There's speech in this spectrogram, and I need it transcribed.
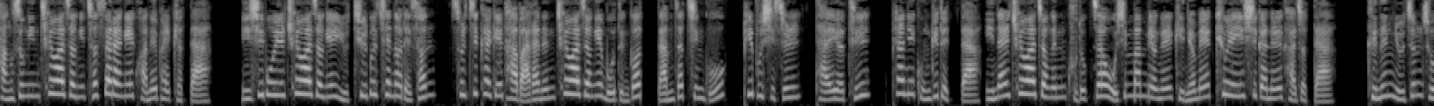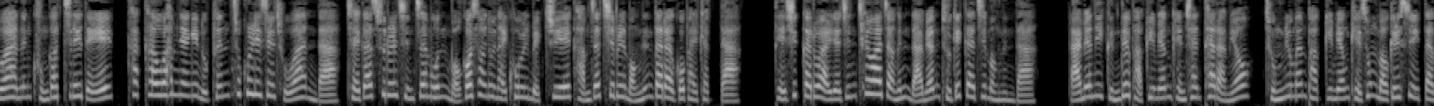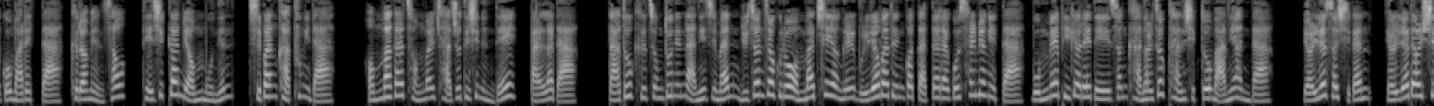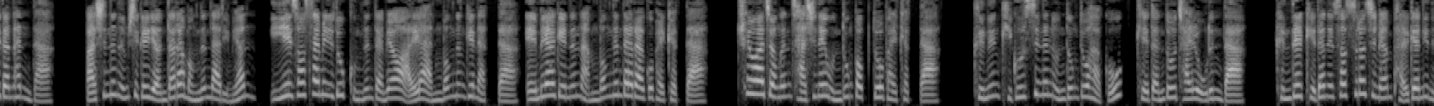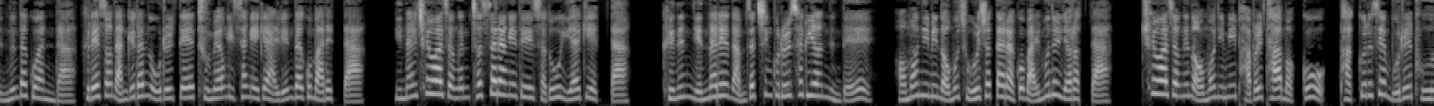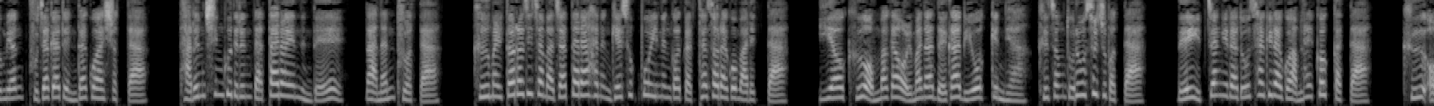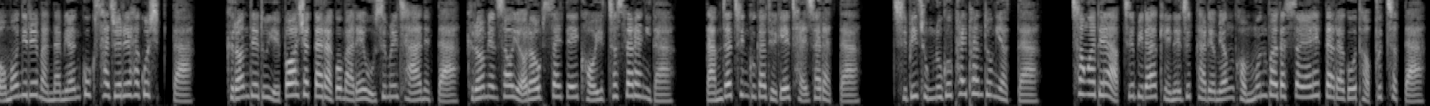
방송인 최화정이 첫사랑에 관해 밝혔다. 25일 최화정의 유튜브 채널에선 솔직하게 다 말하는 최화정의 모든 것, 남자친구, 피부시술, 다이어트, 편이 공개됐다. 이날 최화정은 구독자 50만 명을 기념해 Q&A 시간을 가졌다. 그는 요즘 좋아하는 군것질에 대해 카카오 함량이 높은 초콜릿을 좋아한다. 제가 술을 진짜 못 먹어서 눈 알코올 맥주에 감자칩을 먹는다라고 밝혔다. 대식가로 알려진 최화정은 라면 두 개까지 먹는다. 라면이 근데 바뀌면 괜찮다라며 종류만 바뀌면 계속 먹을 수 있다고 말했다. 그러면서 대식가 면모는 지방 가풍이다. 엄마가 정말 자주 드시는데 말라다. 나도 그 정도는 아니지만 유전적으로 엄마 체형을 물려받은 것 같다라고 설명했다. 몸매 비결에 대해선 간헐적 단식도 많이 한다. 16시간, 18시간 한다. 맛있는 음식을 연달아 먹는 날이면 2에서 3일도 굶는다며 아예 안 먹는 게 낫다. 애매하게는 안 먹는다라고 밝혔다. 최화정은 자신의 운동법도 밝혔다. 그는 기구 쓰는 운동도 하고 계단도 잘 오른다. 근데 계단에서 쓰러지면 발견이 늦는다고 한다. 그래서 난계단 오를 때 두 명 이상에게 알린다고 말했다. 이날 최화정은 첫사랑에 대해서도 이야기했다. 그는 옛날에 남자친구를 사귀었는데 어머님이 너무 좋으셨다라고 말문을 열었다. 최화정은 어머님이 밥을 다 먹고 밥그릇에 물을 부으면 부자가 된다고 하셨다. 다른 친구들은 다 따라했는데 나는 부었다. 그 말 떨어지자마자 따라하는 게 속보이는 것 같아서라고 말했다. 이어 그 엄마가 얼마나 내가 미웠겠냐. 그 정도로 수줍었다. 내 입장이라도 사귀라고 하면 할 것 같다. 그 어머니를 만나면 꼭 사죄를 하고 싶다. 그런데도 예뻐하셨다라고 말해 웃음을 자아냈다. 그러면서 19살 때 거의 첫사랑이다. 남자친구가 되게 잘 살았다. 집이 종로구 팔판동이었다. 청와대 앞집이라 걔네 집 가려면 검문 받았어야 했다라고 덧붙였다.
